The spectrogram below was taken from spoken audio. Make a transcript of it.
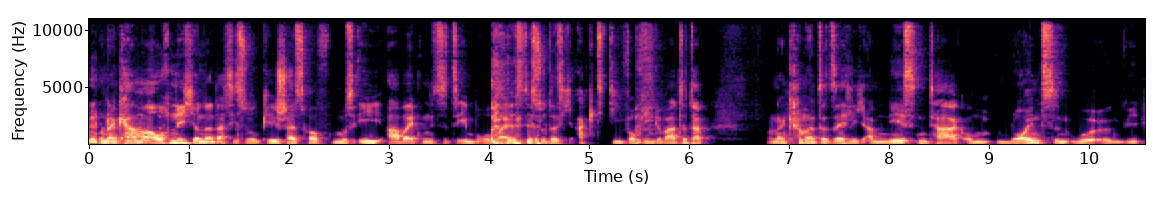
Und dann kam er auch nicht und dann dachte ich so, okay, scheiß drauf, muss eh arbeiten, ich sitze eh im Büro, war jetzt nicht so, dass ich aktiv auf ihn gewartet habe. Und dann kam er tatsächlich am nächsten Tag um 19 Uhr irgendwie,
